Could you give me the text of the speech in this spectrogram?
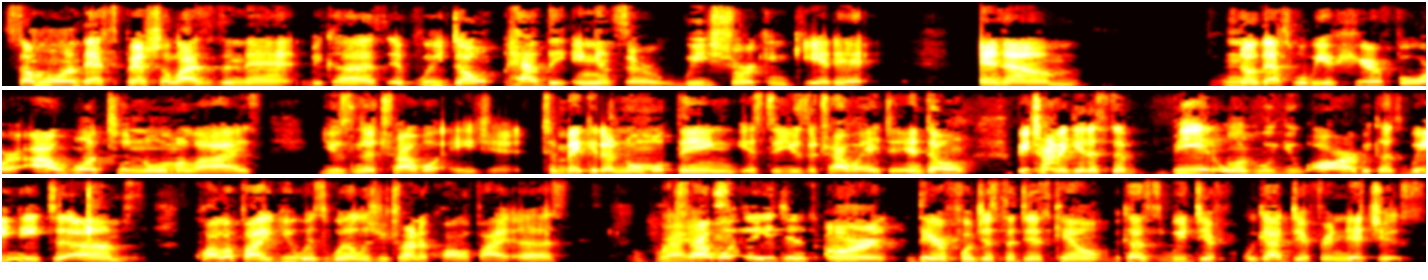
someone that specializes in that because if we don't have the answer we sure can get it and um no that's what we're here for i want to normalize using a travel agent to make it a normal thing is to use a travel agent and don't be trying to get us to bid on who you are because we need to um qualify you as well as you trying to qualify us Right. travel agents aren't there for just a discount because we diff- we got different niches.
